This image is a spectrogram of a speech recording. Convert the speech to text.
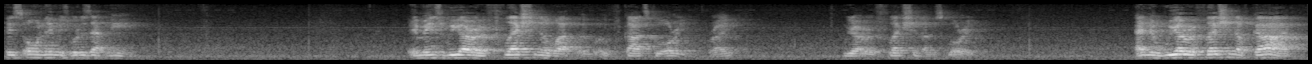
His own image, what does that mean? It means we are a reflection of, of God's glory, right? We are a reflection of His glory. And if we are a reflection of God,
